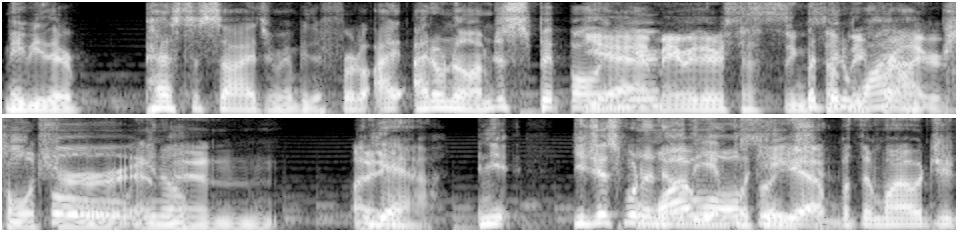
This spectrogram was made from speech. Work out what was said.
maybe they're pesticides or maybe they're fertile. I, I don't know. I'm just spitballing yeah, here. maybe there's testing But something for agriculture, people, you and then like, yeah. And you, you just want to know the will also- implication. yeah, but then why would you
